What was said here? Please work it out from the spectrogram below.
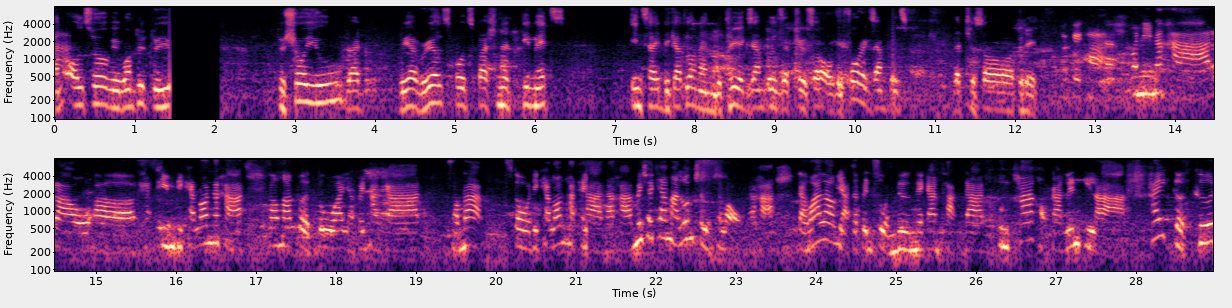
And also we wanted to use to show you that we have real sports passionate teammates inside Decathlon and the three examples that you saw, or the four examples that you saw today. โอเคค่ะ วันนี้นะคะเราเอ่อทีมดีแค t ลอนนะคะ เรามาเปิดตัวอย่างเป็นทางการสำหรับ สโตร์ดีแคลอนพัทยานะคะ ไม่ใช่แค่มาร่วมเฉลิมฉลองนะคะ แต่ว่าเราอยากจะเป็นส่วนหนึ่งในการผลักดันคุณค่าของการเล่นกีฬา ให้เกิดขึ้น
